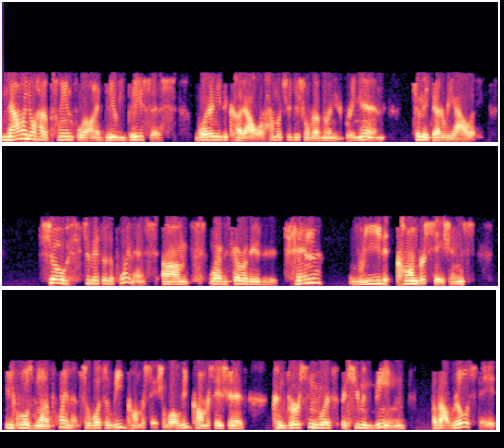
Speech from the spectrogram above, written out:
now I know how to plan for it on a daily basis, what I need to cut out or how much additional revenue I need to bring in to make that a reality. So to make those appointments, um, what I've discovered is that 10 lead conversations equals one appointment. So what's a lead conversation? Well, a lead conversation is conversing with a human being about real estate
